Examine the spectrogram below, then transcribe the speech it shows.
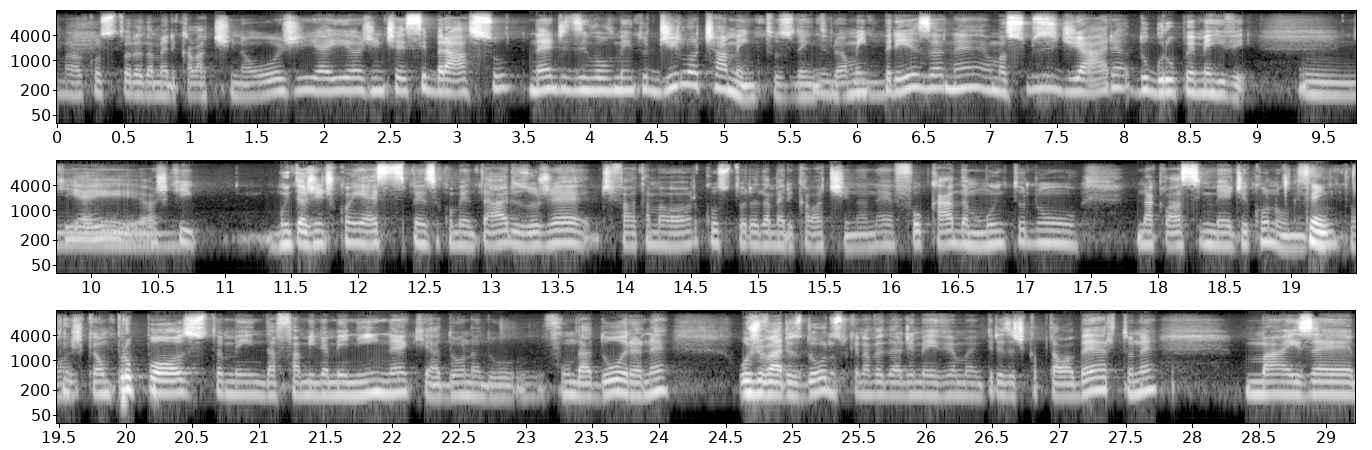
a maior consultora da América Latina hoje, e aí a gente é esse braço braço né, de desenvolvimento de loteamentos dentro. Uhum. É uma uhum. empresa, né, é uma subsidiária do grupo MRV. Uhum. Que aí, acho que muita gente conhece, dispensa comentários. Hoje é, de fato, a maior consultora da América Latina, né? focada muito no, na classe média econômica. Sim, então, sim. acho que é um propósito também da família Menin, né? que é a dona, do fundadora, né? hoje vários donos, porque, na verdade, a MRV é uma empresa de capital aberto, né? Mas é,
